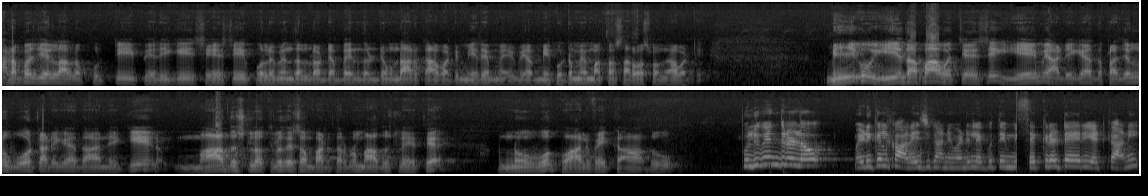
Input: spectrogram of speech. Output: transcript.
కడప జిల్లాలో పుట్టి పెరిగి చేసి పులిమిందల్లో డెబ్బై ఎనిమిది ఉంటే ఉన్నారు కాబట్టి మీరే మీ- మీ కుటుంబం మొత్తం సర్వస్వం కాబట్టి. మీకు ఈ దఫా వచ్చేసి ఏమి అడిగే ప్రజలను ఓటు అడిగేదానికి మా దృష్టిలో తెలుగుదేశం పార్టీ తరఫున మా దృష్టిలో అయితే నువ్వు క్వాలిఫై కాదు. పులివెందులలో మెడికల్ కాలేజ్ కానివ్వండి లేకపోతే మీ సెక్రటేరియట్ కానీ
